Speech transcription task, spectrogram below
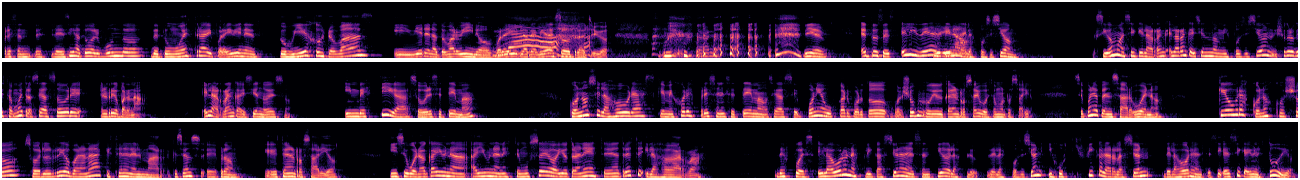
le decís a todo el mundo de tu muestra y por ahí vienen tus viejos nomás y vienen a tomar vino. Por ahí la realidad es otra, chicos. Bien, entonces, él idea el tema de la exposición. Si vamos a decir que él arranca, él arranca diciendo mi exposición, yo creo que esta muestra sea sobre el río Paraná. Él arranca diciendo eso. Investiga sobre ese tema, conoce las obras que mejor expresen ese tema, o sea, se pone a buscar por todo. Bueno, yo me voy a ubicar en Rosario porque estamos en Rosario. Se pone a pensar, bueno, ¿qué obras conozco yo sobre el río Paraná que estén en el mar? Que sean, eh, perdón, que estén en Rosario. Y dice, bueno, acá hay una, hay una en este museo, hay otra en este, hay otra en este, y las agarra. Después, elabora una explicación en el sentido de la, de la exposición y justifica la relación de las obras entre sí. Es decir, que hay un estudio.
